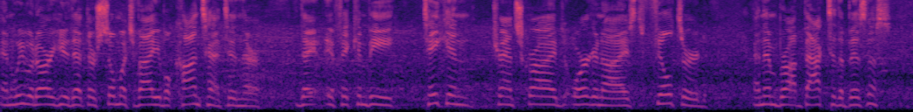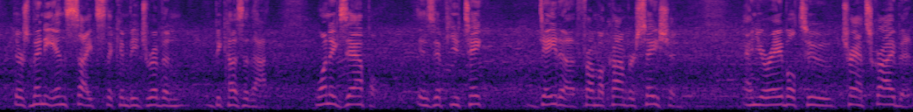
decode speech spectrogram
And we would argue that there's so much valuable content in there that if it can be taken, transcribed, organized, filtered, and then brought back to the business, there's many insights that can be driven because of that. One example is if you take data from a conversation and you're able to transcribe it,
